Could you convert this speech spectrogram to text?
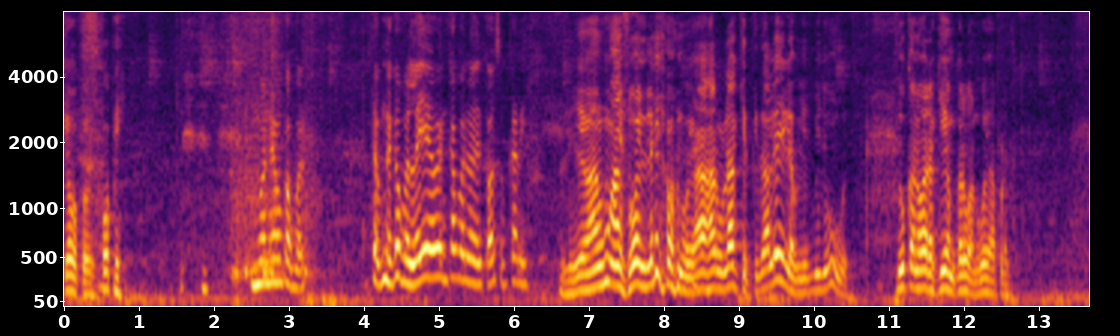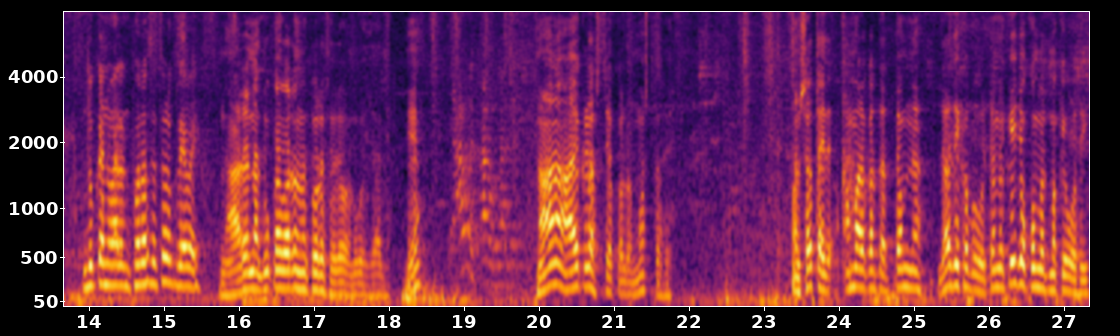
કેવો કહેવાય? કોફી? મને શું ખબર? તમને ખબર? લઈ આવ્યો એને ખબર હોય છું કરી. લે હું આ જોઈને લઈ આવવાનું હોય આ સારું લાગશે કીધું આ લઈ લેવું બીજું શું હોય? દુકાનવાળા કેમ કરવાનું હોય આપણે તો. દુકાનવાળાને ભરોસે થોડુંક રહેવાય. નારેના દુકાનવાળાને ભરોસે રહેવાનું હોય આજે. હે? ના ના હાઈ ક્લાસ છે કલર મસ્ત છે. અને છતાંય અમારા કરતાં તમને જાજી ખબર હોય તમે કહેજો કોમેન્ટમાં કેવો છે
